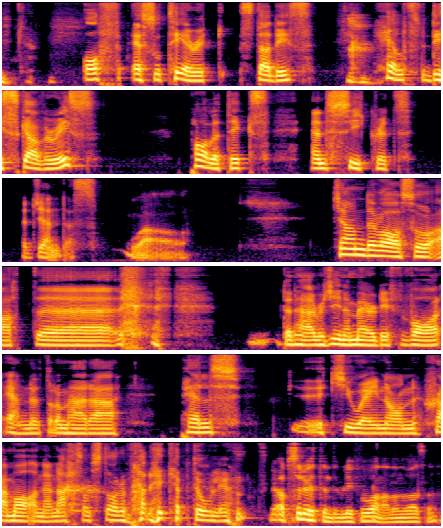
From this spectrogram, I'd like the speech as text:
of esoteric studies, health discoveries, politics and secret agendas. Wow. Kan det vara så att eh, den här Regina Meredith var en av de här eh, päls eh, Qanon-shamanerna som stormade Kapitolium? Skulle absolut inte bli förvånad om det var så.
